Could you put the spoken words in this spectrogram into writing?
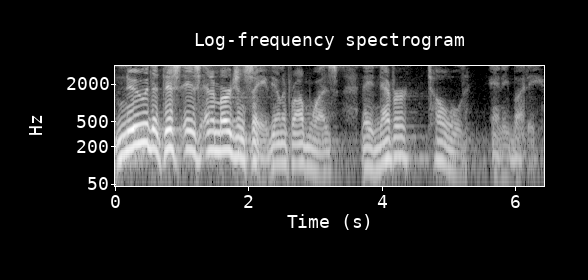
knew that this is an emergency. The only problem was they never told anybody.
